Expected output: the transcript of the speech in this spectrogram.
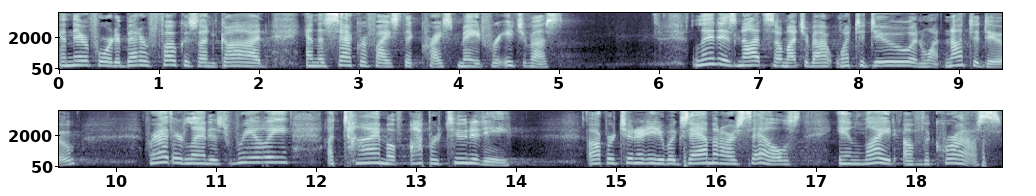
and therefore to better focus on God and the sacrifice that Christ made for each of us. Lent is not so much about what to do and what not to do. Rather, Lent is really a time of opportunity, opportunity to examine ourselves in light of the cross.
